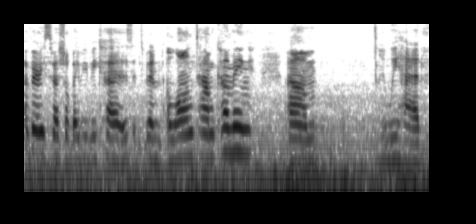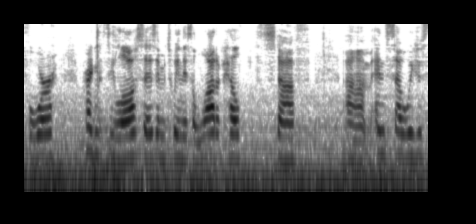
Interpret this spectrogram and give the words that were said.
a very special baby because it's been a long time coming. Um, we had four pregnancy losses in between this, a lot of health stuff. Um, and so we just,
